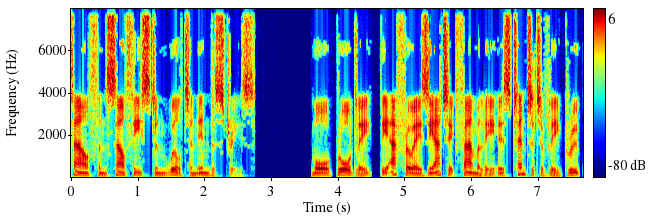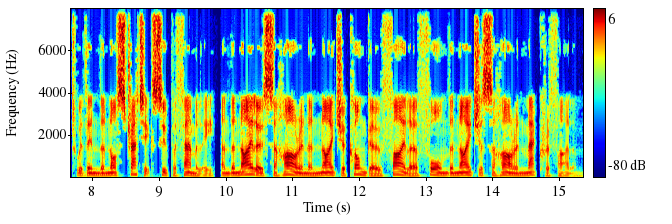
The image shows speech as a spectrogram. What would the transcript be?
South and Southeastern Wilton industries. More broadly, the Afroasiatic family is tentatively grouped within the Nostratic superfamily, and the Nilo-Saharan and Niger-Congo phyla form the Niger-Saharan macrophylum.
